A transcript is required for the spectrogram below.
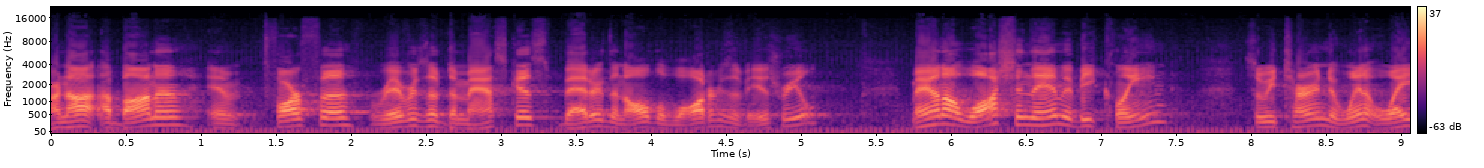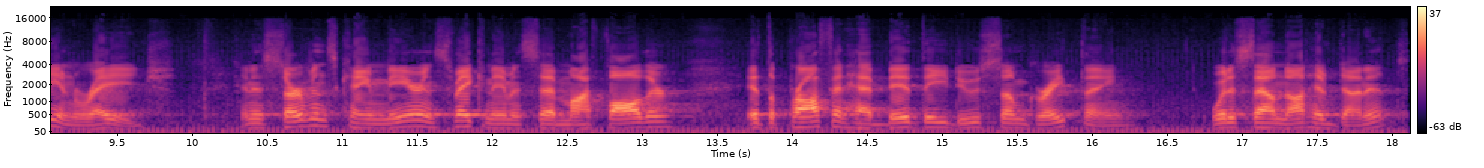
Are not Abana and Pharpar, rivers of Damascus, better than all the waters of Israel? May I not wash in them and be clean? So he turned and went away in rage. And his servants came near and spake to him and said, My father, if the prophet had bid thee do some great thing, Wouldst thou not have done it?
